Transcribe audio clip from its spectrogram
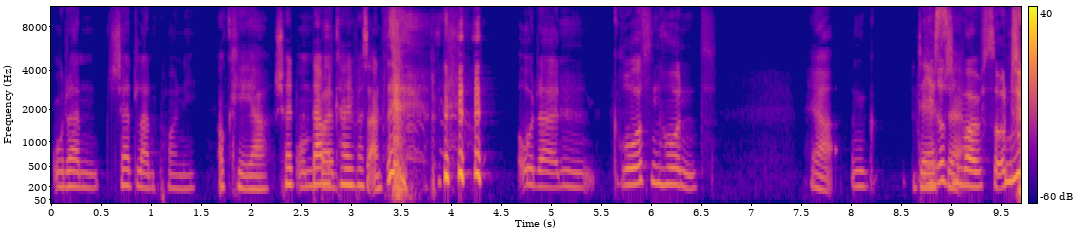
Oder ein Shetland Pony. Okay, ja. Chat, Und damit kann ich was anfangen. Oder einen großen Hund. ja. Einen irischen Wolfshund.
